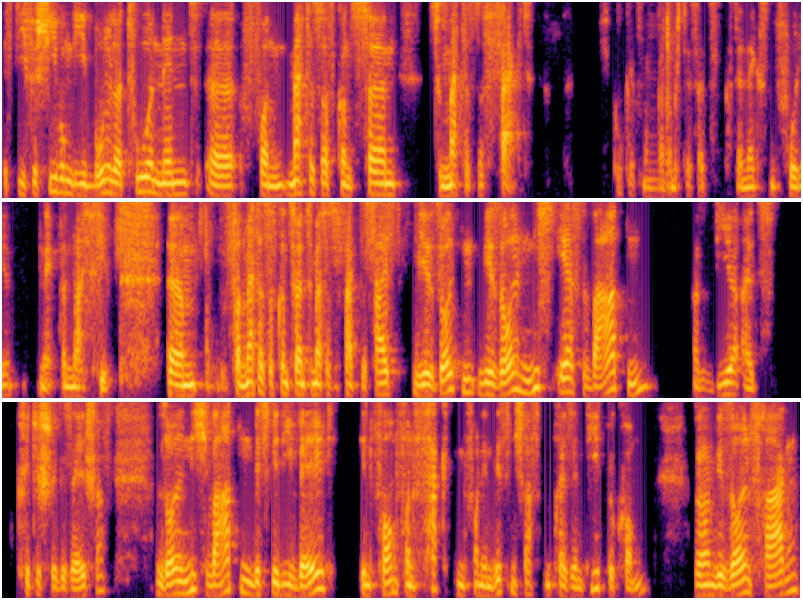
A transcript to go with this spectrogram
ist die Verschiebung, die Bruno Latour nennt, äh, von Matters of Concern zu Matters of Fact gucke jetzt mal gerade, ob ich das jetzt auf der nächsten Folie, nee, dann mache ich es hier, ähm, von Matters of Concern zu Matters of Fact. Das heißt, wir sollten, wir sollen nicht erst warten, also wir als kritische Gesellschaft, sollen nicht warten, bis wir die Welt in Form von Fakten von den Wissenschaften präsentiert bekommen, sondern wir sollen fragen,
